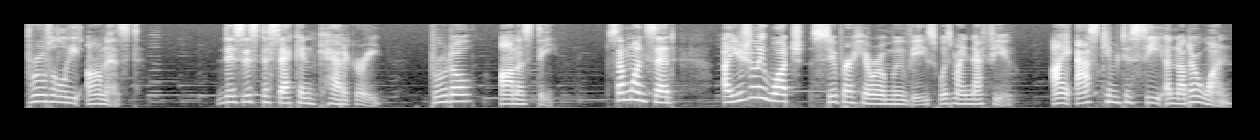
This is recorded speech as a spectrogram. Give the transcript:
brutally honest. This is the second category brutal honesty. Someone said, I usually watch superhero movies with my nephew. I asked him to see another one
